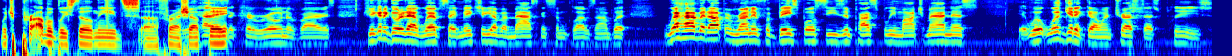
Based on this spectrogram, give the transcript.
which probably still needs a fresh It update. Has the coronavirus. If you're gonna go to that website, make sure you have a mask and some gloves on. But we'll have it up and running for baseball season, possibly March Madness. We'll, we'll get it going. Trust us, please.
